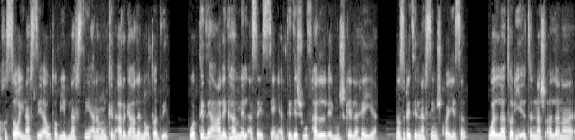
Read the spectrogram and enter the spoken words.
أخصائي نفسي أو طبيب نفسي أنا ممكن أرجع للنقطة دي وأبتدي أعالجها من الأساس. يعني أبتدي أشوف هل المشكلة هي نظرتي لنفسي مش كويسة ولا طريقة النشأة اللي أنا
